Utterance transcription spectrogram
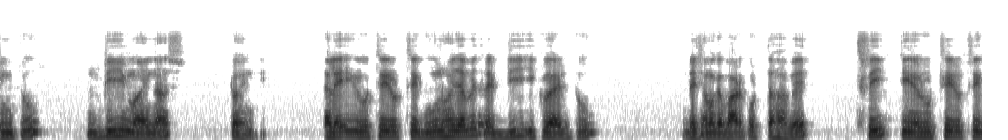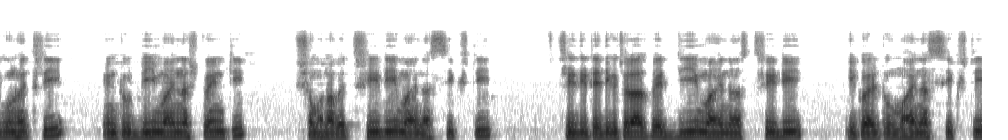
into D minus twenty তাহলে এই রুট থ্রি রুট থ্রি গুণ হয়ে যাবে, তাহলে ডি ইকুয়াল টু এটা আমাকে বার করতে হবে three root three root three গুণ হয় three into D minus twenty সমান হবে three D minus sixty three ডিটা এদিকে চলে আসবে D minus three D equal to minus sixty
